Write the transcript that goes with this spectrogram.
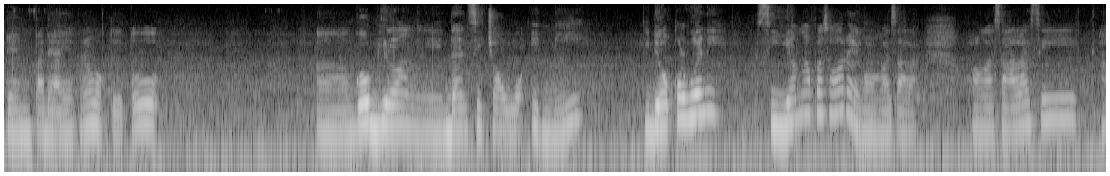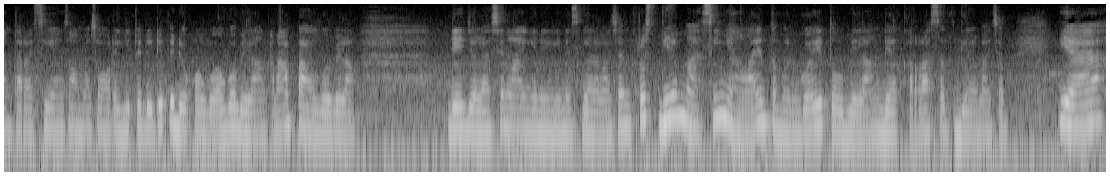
Dan pada akhirnya waktu itu uh, eh, gue bilang nih dan si cowok ini video call gue nih siang apa sore kalau nggak salah. Kalau nggak salah sih antara siang sama sore gitu dia video call gue gue bilang kenapa? Gue bilang dia jelasin lah gini-gini segala macam. Terus dia masih nyalain temen gue itu bilang dia keras segala macam. Ya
